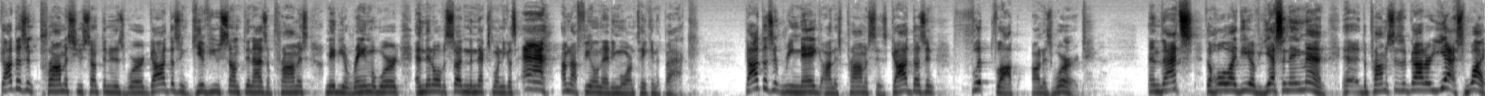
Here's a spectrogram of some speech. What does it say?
God doesn't promise you something in His Word. God doesn't give you something as a promise, maybe a rhema word, and then all of a sudden the next morning He goes, ah, I'm not feeling it anymore. I'm taking it back. God doesn't renege on His promises. God doesn't flip flop on His Word. And that's the whole idea of yes and amen. Uh, the promises of God are yes. Why?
